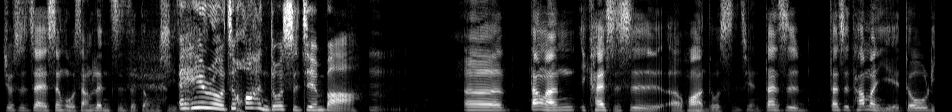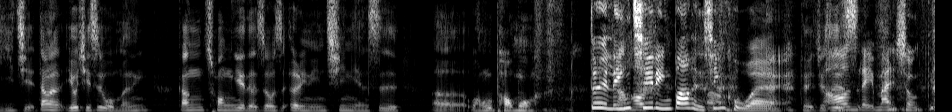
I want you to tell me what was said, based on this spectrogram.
就是在生活上认知的东西。哎，Hero，这花很多时间吧？嗯呃，当然一开始是呃花很多时间，但是但是他们也都理解。当然，尤其是我们刚创业的时候是二零零七年是呃网络泡沫，对，零七零八很辛苦哎。对，对，就是雷曼兄弟，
